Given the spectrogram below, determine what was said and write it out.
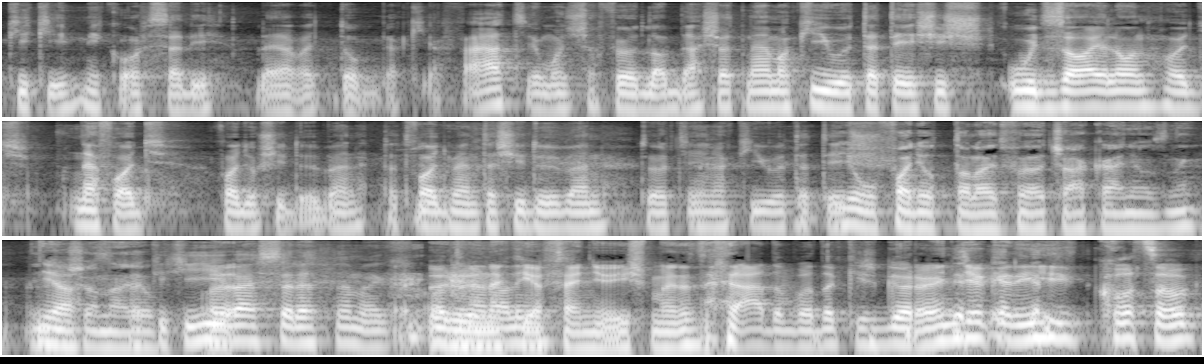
kiki mikor szedi le, vagy dobja ki a fát. Jó, most a földlabdásat nem, a kiültetés is úgy zajlon, hogy ne fagy fagyos időben, tehát fagymentes időben történjen a kiültetés. Jó fagyott talajt felcsákányozni. Ja. Aki kihívást szeretne, meg Örül neki a fenyő is, majd rádobod a kis göröngyöket, így kocog.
